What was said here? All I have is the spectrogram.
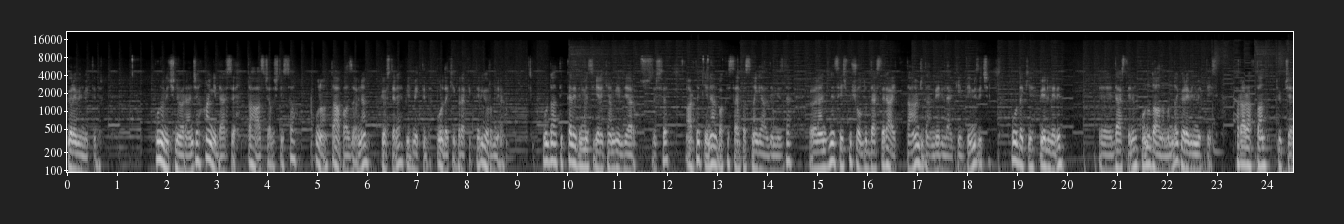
görebilmektedir. Bunun için öğrenci hangi dersi daha az çalıştıysa buna daha fazla önem gösterebilmektedir. Buradaki grafikleri yorumlayarak. Burada dikkat edilmesi gereken bir diğer husus ise artık genel bakış sayfasına geldiğimizde öğrencinin seçmiş olduğu derslere ait daha önceden veriler girdiğimiz için buradaki verilerin e, derslerin konu dağılımında görebilmekteyiz. Paragraftan Türkçe,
